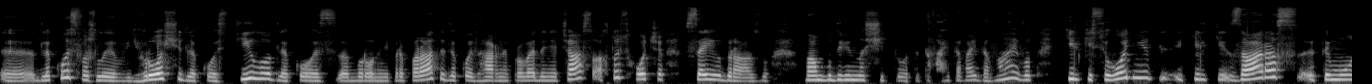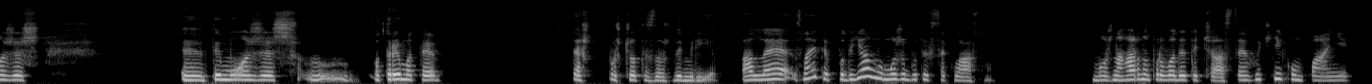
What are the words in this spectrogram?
Е, Для когось важливі гроші, для когось тіло, для когось заборонені препарати, для когось гарне проведення часу, а хтось хоче все і одразу. Вам буде він нашіптувати: давай, давай, давай. От тільки сьогодні, тільки зараз ти можеш, е, ти можеш отримати те, про що ти завжди мріяв. Але знаєте, по дияволу може бути все класно. Можна гарно проводити час, це гучні компанії,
